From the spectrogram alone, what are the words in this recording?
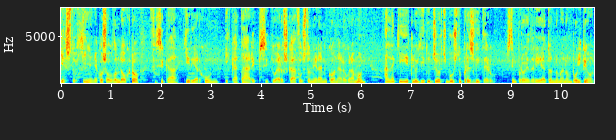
Και στο 1988 φυσικά κυριαρχούν η κατάρριψη του αεροσκάφους των Ιρανικών αερογραμμών αλλά και η εκλογή του George Bush του πρεσβύτερου στην Προεδρία των Ηνωμένων Πολιτειών.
